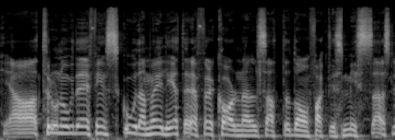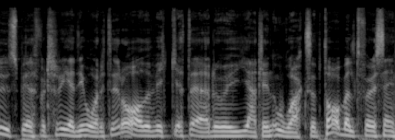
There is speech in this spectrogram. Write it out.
jag tror nog det finns goda möjligheter för Cardinals att de faktiskt missar slutspel för tredje året i rad, vilket är då egentligen oacceptabelt för St.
